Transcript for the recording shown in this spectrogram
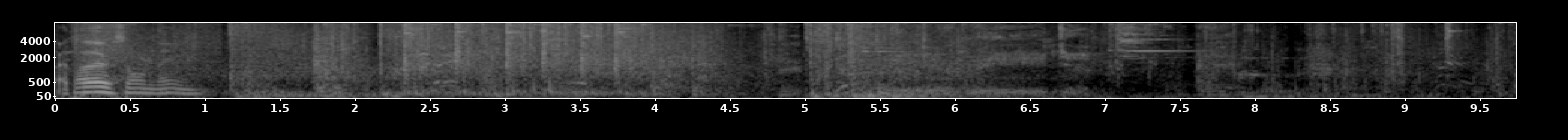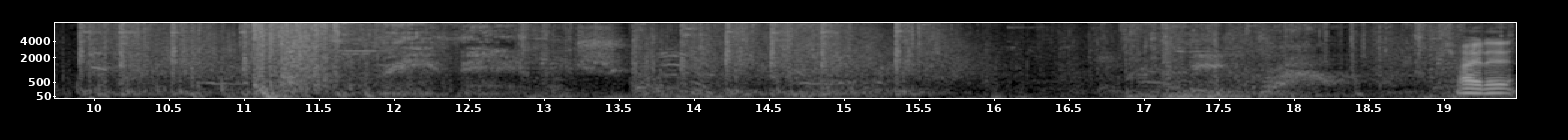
I thought there was someone there. Tried it.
